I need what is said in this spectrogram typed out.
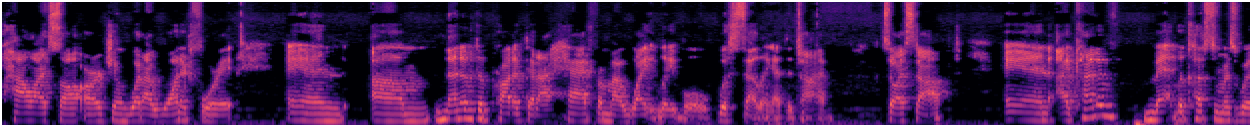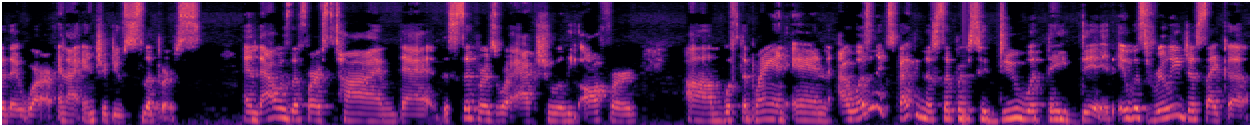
how I saw Arch and what I wanted for it. And um, none of the product that I had from my white label was selling at the time. So I stopped and I kind of met the customers where they were and I introduced slippers. And that was the first time that the slippers were actually offered um, with the brand. And I wasn't expecting the slippers to do what they did. It was really just like a,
